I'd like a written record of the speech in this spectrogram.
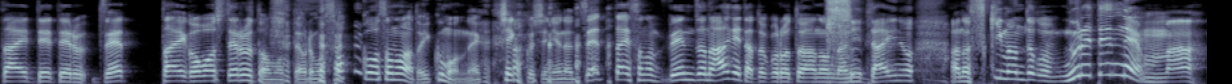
対出てる。絶対こぼしてると思って、俺もう速攻その後行くもんね。チェックしにね。絶対その便座の上げたところとあの何、台の、あの隙間のとこ濡れてんねん、ほんま。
